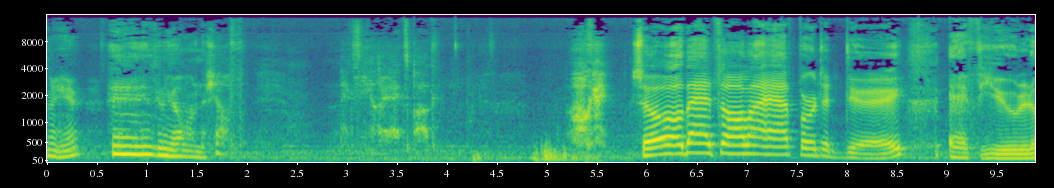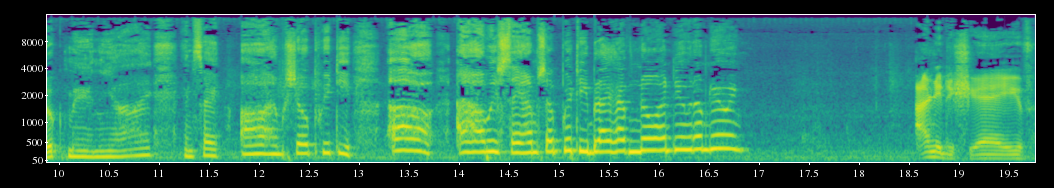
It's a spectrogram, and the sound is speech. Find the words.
Right here. And it's gonna go on the shelf. Next to the other Xbox. Okay. So that's all I have for today. If you look me in the eye and say, Oh, I'm so pretty. Oh, I always say I'm so pretty, but I have no idea what I'm doing. I need to shave.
